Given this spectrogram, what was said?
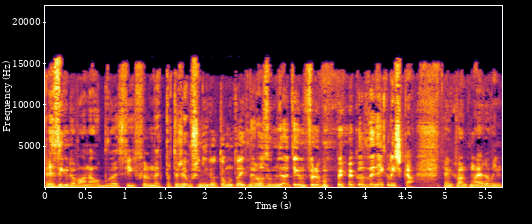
rezignoval na hudbu ve svých filmech, protože už nikdo tomu tolik nerozuměl těm filmům jako Zdeněk Liška, Jan Švankmanerovým.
